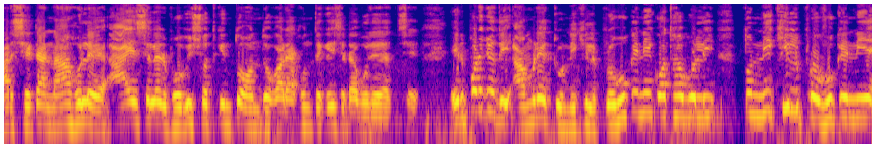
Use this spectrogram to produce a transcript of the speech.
আর সেটা না হলে আইএসএল এর ভবিষ্যৎ কিন্তু অন্ধকার, এখন থেকেই সেটা বোঝা যাচ্ছে। এরপরে যদি আমরা একটু নিখিল প্রভুকে নিয়ে কথা বলি, তো নিখিল প্রভুকে নিয়ে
